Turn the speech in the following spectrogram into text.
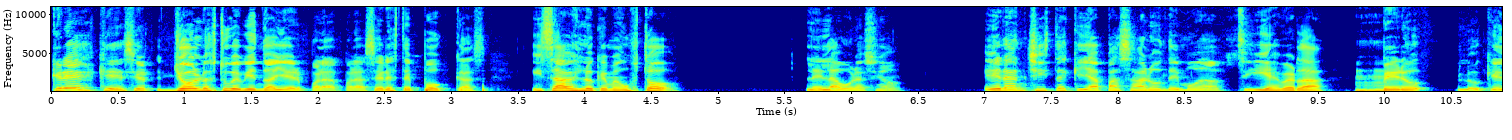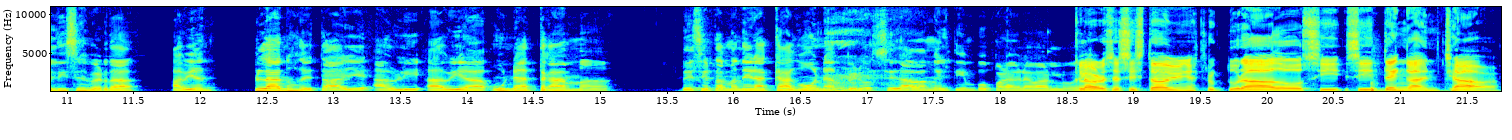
¿Crees que es cierto? Yo lo estuve viendo ayer para, para hacer este podcast y ¿sabes lo que me gustó? La elaboración. Eran chistes que ya pasaron de moda, sí, es verdad, pero lo que él dice es verdad. Habían planos detalle, habli- había una trama, de cierta manera cagona, pero se daban el tiempo para grabarlo. ¿eh? Claro, ese sí estaba bien estructurado, sí, sí te enganchaba.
